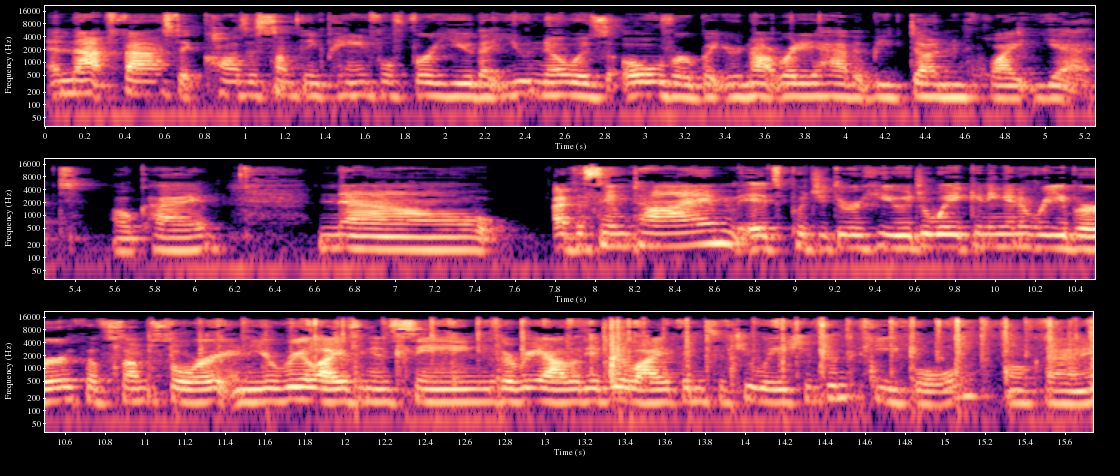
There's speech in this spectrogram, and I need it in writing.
and that fast, it causes something painful for you that you know is over, but you're not ready to have it be done quite yet. Okay. Now, at the same time, it's put you through a huge awakening and a rebirth of some sort, and you're realizing and seeing the reality of your life and situations and people. Okay.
